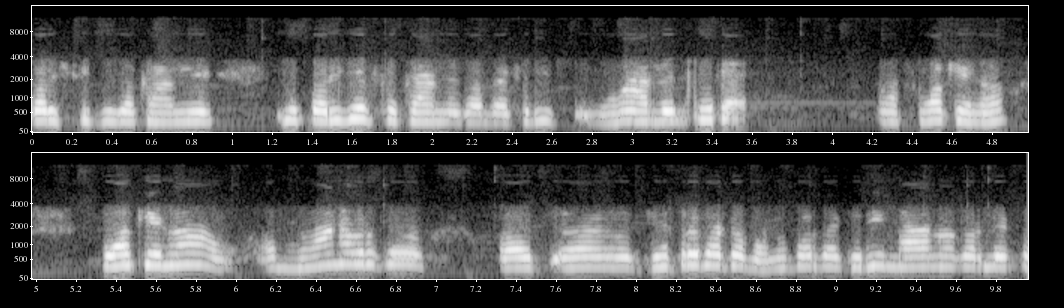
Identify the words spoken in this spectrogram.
परिस्थितिको कारणले यो परिवेशको कारणले गर्दाखेरि उहाँहरूले सकेन। सकेन महानगरको क्षेत्रबाट भन्नुपर्दाखेरि महानगरले त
